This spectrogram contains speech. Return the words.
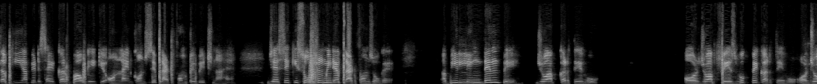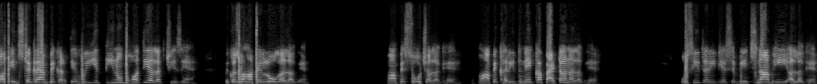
तभी आप ये डिसाइड कर पाओगे कि ऑनलाइन कौन से प्लेटफॉर्म पे बेचना है। जैसे कि सोशल मीडिया प्लेटफॉर्म्स हो गए। अभी लिंक्डइन पे जो आप करते हो और जो आप फेसबुक पे करते हो और जो आप इंस्टाग्राम पे करते हो ये तीनों बहुत ही अलग चीज़ें हैं बिकॉज़ वहाँ पे लोग अलग हैं। वहाँ पे सोच अलग है वहाँ पे खरीदने का पैटर्न अलग है। उसी तरीके से बेचना भी अलग है।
